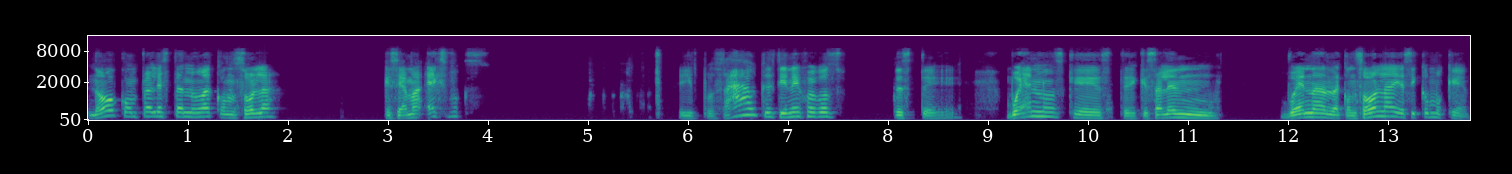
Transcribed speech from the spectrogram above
no, cómprale esta nueva consola que se llama Xbox. Y pues, ah, que tiene juegos, este, buenos, que, este, que salen buenas la consola y así como que,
